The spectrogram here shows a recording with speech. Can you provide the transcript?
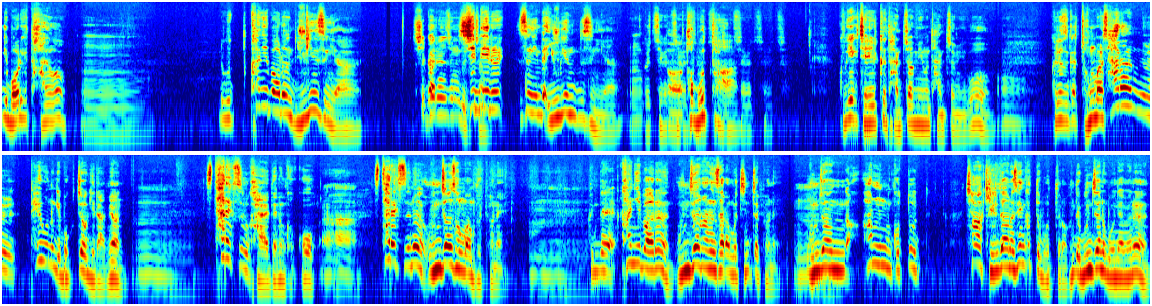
이 머리가 다요. 음. 그리고 카니발은 6인승이야. 11인승도 있죠. 11승인데 6인승이야. 음, 그렇지, 그렇지. 어, 더못 타. 그렇지, 그렇지, 그렇지. 그게 제일 큰 단점이면 단점이고 어. 그래서 그러니까 정말 사람을 태우는 게 목적이라면 음. 스타렉스로 가야 되는 거고 아하. 스타렉스는 운전석만 불편해. 음. 근데 카니발은 운전하는 사람은 진짜 편해. 음. 운전하는 것도 차가 길다는 생각도 못 들어. 근데 문제는 뭐냐면은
